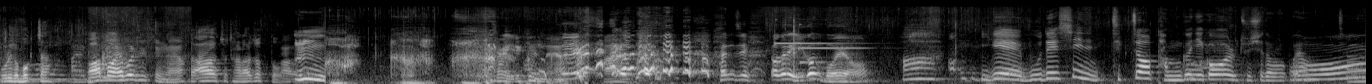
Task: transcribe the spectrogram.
우리도 먹자 어, 한번 해보실 수 있나요? 아 저 잘하죠 또 제가 이렇게 했나요? 아, 편집. 어 근데 이건 뭐예요? 아 이게 무대 신 직접 담근 이걸 주시더라고요.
